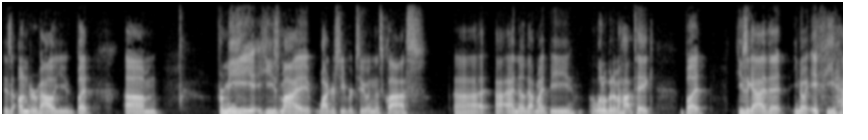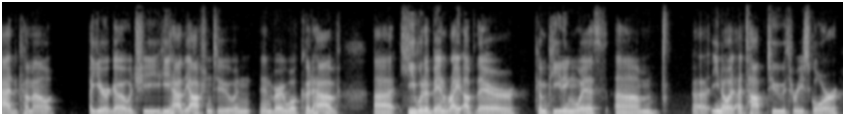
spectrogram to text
is undervalued. But um, for me, he's my wide receiver two in this class. Uh, I, I know that might be a little bit of a hot take, but he's a guy that you know if he had come out a year ago, which he he had the option to and and very well could have, uh, he would have been right up there competing with um, uh, you know a, a, top two three score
